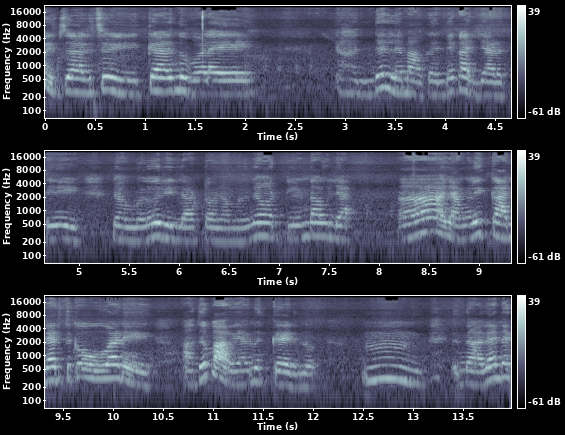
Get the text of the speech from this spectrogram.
വിചാരിച്ച് ഇരിക്കായിരുന്നു പോളെ എന്റെ അല്ലേ കല്യാണത്തിന്? ഞങ്ങൾ വരില്ല കേട്ടോ ഞങ്ങൾ നാട്ടിലുണ്ടാവില്ല ആ ഞങ്ങൾ ഇക്കാന്റെ അടുത്തേക്ക് പോവാണ്. അത് പറയാൻ നിൽക്കായിരുന്നു എന്നാലും എന്റെ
